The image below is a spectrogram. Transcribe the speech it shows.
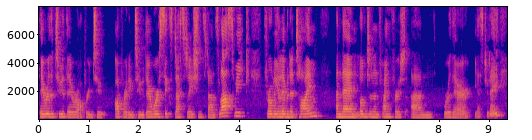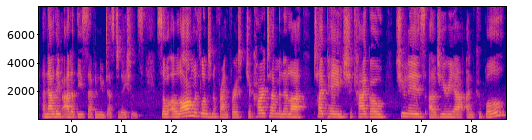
They were the two they were operating to. Operating to. There were six destinations announced last week for only a limited time, and then London and Frankfurt um, were there yesterday, and now they've added these seven new destinations. So, along with London and Frankfurt, Jakarta, Manila, Taipei, Chicago, Tunis, Algeria, and Kabul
